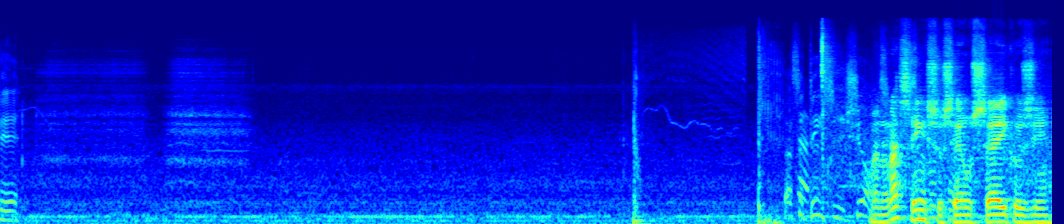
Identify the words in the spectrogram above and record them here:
here. Ma non ha senso se è un 6 così.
